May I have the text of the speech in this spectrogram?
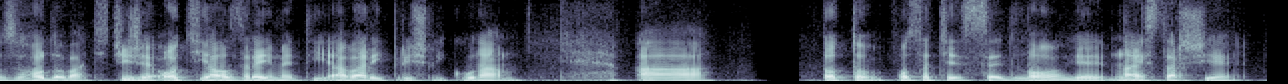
zhodovať. Čiže odtiaľ zrejme tí Avari prišli ku nám. A toto v podstate sedlo je najstaršie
